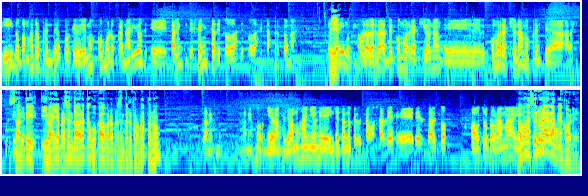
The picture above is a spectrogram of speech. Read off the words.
y nos vamos a sorprender porque veremos cómo los canarios eh, salen en defensa de todas de todas estas personas. Oye. Es muy emotivo, la verdad, ver cómo reaccionan, eh, cómo reaccionamos frente a, a las injusticias. Santi, y vaya presentadora te has buscado para presentar el formato, ¿no? La mejor, la mejor, Miguel Ángel. Llevamos años eh, intentando que Luisa González eh, dé el salto a otro programa. y Vamos a decir una de las mejores.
